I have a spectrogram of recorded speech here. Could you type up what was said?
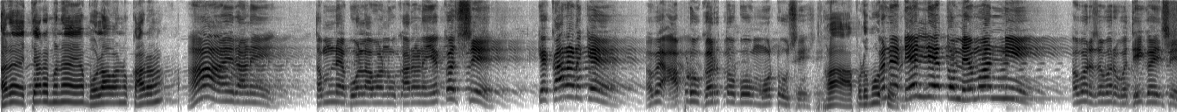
અરે અત્યારે મને અહીંયા બોલાવવાનું કારણ? હા આયરાણી તમને બોલાવવાનું કારણ એક જ છે. કે કારણ કે? હવે આપણું ઘર તો બહુ મોટું છે. હા આપણું અને ડેલી તો મહેમાનની અવર જવર વધી ગઈ છે.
